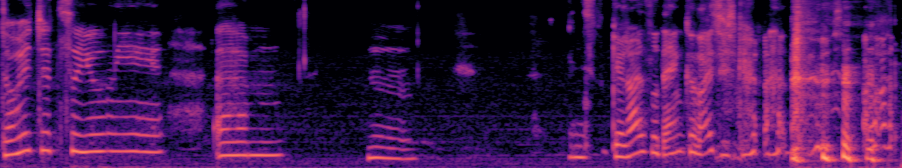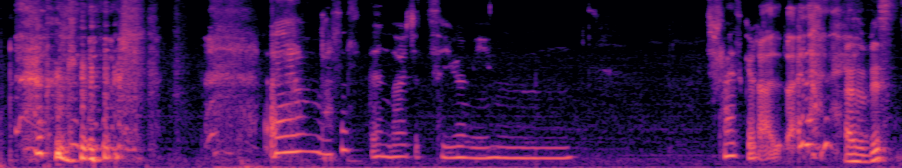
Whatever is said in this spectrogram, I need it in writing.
Deutsche Tsuyumi, ähm, hm. Wenn ich gerade so denke, weiß ich gerade nicht. Ähm, was ist denn deutsche Tsuyumi? Hm. Ich weiß gerade leider nicht. Also bist,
